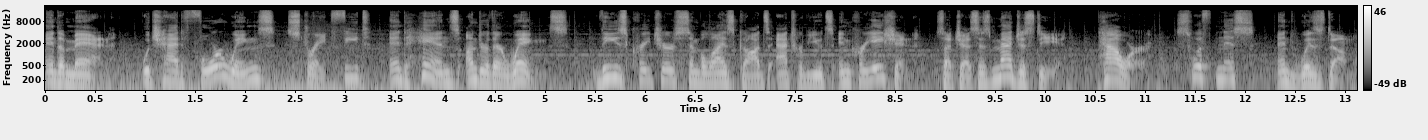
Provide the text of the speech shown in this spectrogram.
and a man, which had four wings, straight feet, and hands under their wings. These creatures symbolize God's attributes in creation, such as his majesty, power, swiftness, and wisdom.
